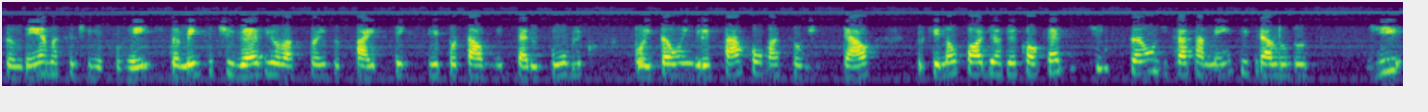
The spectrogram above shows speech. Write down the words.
também é bastante recorrente. Também, se tiver violações, os pais têm que se reportar ao Ministério Público ou então ingressar com uma ação judicial, porque não pode haver qualquer distinção de tratamento entre alunos de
